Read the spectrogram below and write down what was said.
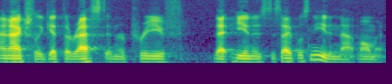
and actually get the rest and reprieve that he and his disciples need in that moment.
